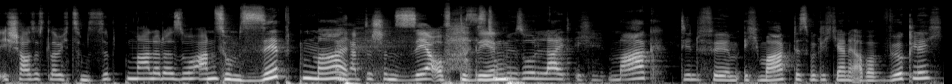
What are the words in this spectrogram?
Ich schaue es jetzt, glaube ich, zum siebten Mal oder so an. zum siebten Mal. Ich habe das schon sehr oft Es tut gesehen. mir so leid. Ich mag den Film. Ich mag das wirklich gerne, aber wirklich,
